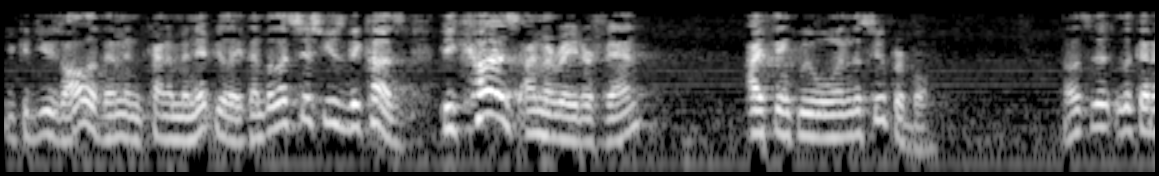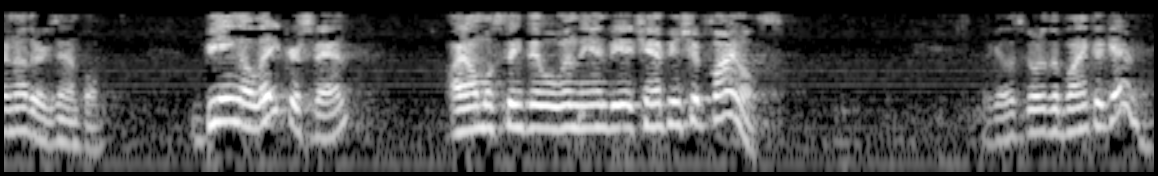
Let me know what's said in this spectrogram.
You could use all of them and kind of manipulate them, but let's just use because. Because I'm a Raider fan, I think we will win the Super Bowl. Now let's look at another example. Being a Lakers fan, I almost think they will win the NBA championship finals. Okay, let's go to the blank again.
